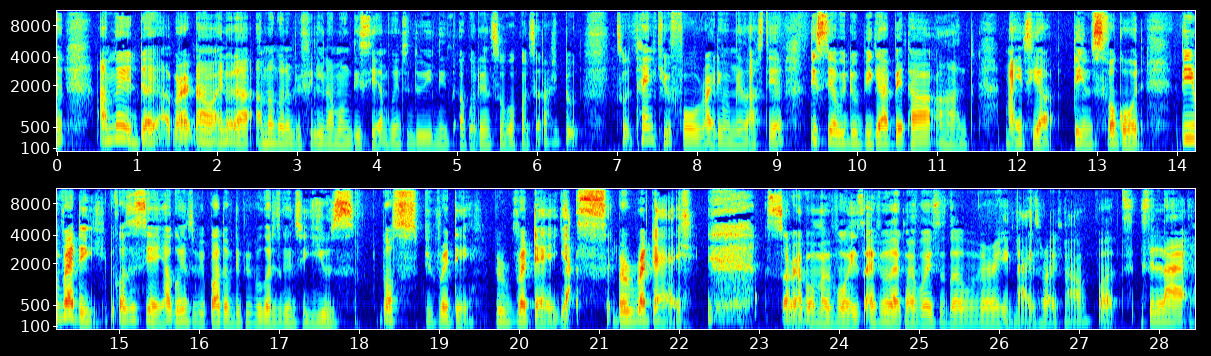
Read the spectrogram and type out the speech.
I'm not uh, right now. I know that I'm not gonna be feeling among this year. I'm going to do it according to what God said I should do. So thank you for riding with me last year. This year we do bigger, better, and mightier things for God. Be ready because this year you're going to be part of the people God is going to use. Just be ready. Be ready. Yes, be ready. Sorry about my voice. I feel like my voice is not very nice right now, but it's a lie.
